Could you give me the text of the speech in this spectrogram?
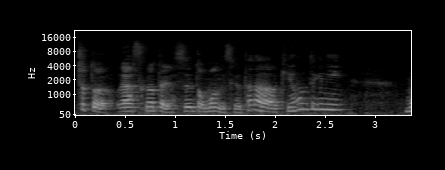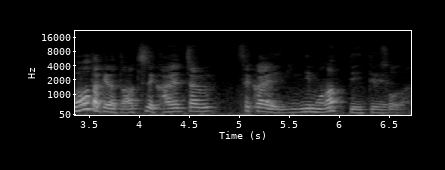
ちょっとお安くなったりはすると思うんですけどただ基本的に物だけだとあっちで買えちゃう世界にもなっていてんそうだね。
